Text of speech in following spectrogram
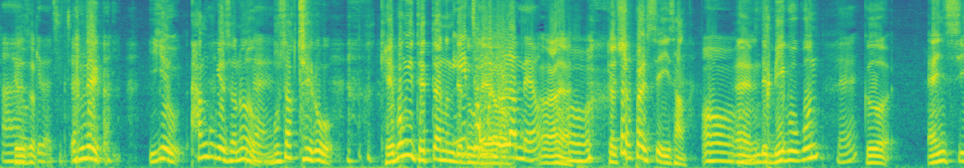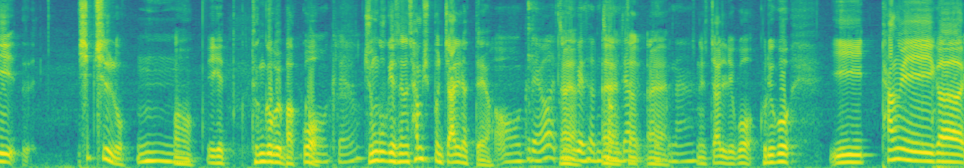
아 그래서- 웃기다 진짜 근데 이게 한국에서는 네. 무삭제로 개봉이 됐다는데도 이게 정말 그래요. 놀랍네요. 네. 어. 그러니까 18세 이상. 어. 네, 근데 미국은 네. 그 NC 17로 음. 어 이게 등급을 받고 어? 중국에서는 30분 잘렸대요. 어, 그래요? 중국에서는 네, 정작 네, 그랬구나. 네, 잘리고 그리고 이 탕웨이가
